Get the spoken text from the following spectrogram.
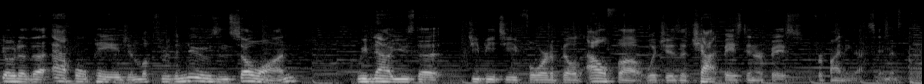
go to the Apple page and look through the news and so on, we've now used the GPT-4 to build Alpha, which is a chat-based interface for finding that same information.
